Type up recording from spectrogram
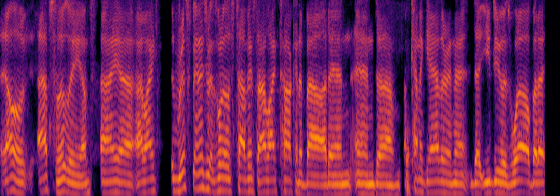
Oh, absolutely. I'm, I uh, I like risk management is one of those topics I like talking about, and and um, I'm kind of gathering that that you do as well. But I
